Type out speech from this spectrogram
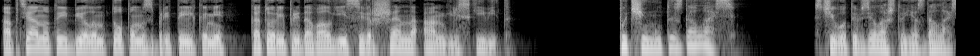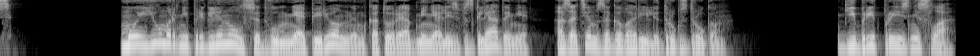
обтянутой белым топом с бретельками, который придавал ей совершенно ангельский вид. «Почему ты сдалась?» «С чего ты взяла, что я сдалась?» Мой юмор не приглянулся двум неоперенным, которые обменялись взглядами, а затем заговорили друг с другом. Гибрид произнесла:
